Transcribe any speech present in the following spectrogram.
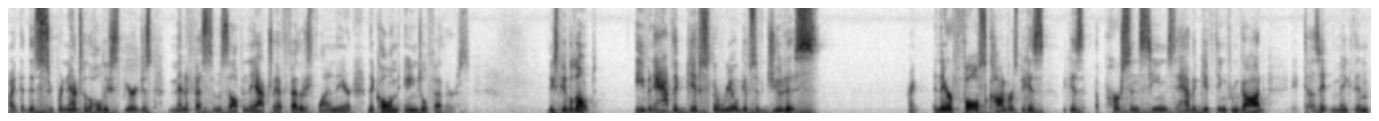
Right, that this supernatural, the Holy Spirit just manifests himself, and they actually have feathers flying in the air, and they call them angel feathers. These people don't even have the gifts, the real gifts of Judas. Right? And they are false converts because, because a person seems to have a gifting from God it doesn't make them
